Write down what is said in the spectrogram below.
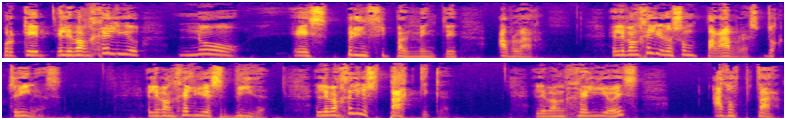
Porque el Evangelio no es principalmente hablar. El Evangelio no son palabras, doctrinas. El Evangelio es vida. El Evangelio es práctica. El Evangelio es adoptar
